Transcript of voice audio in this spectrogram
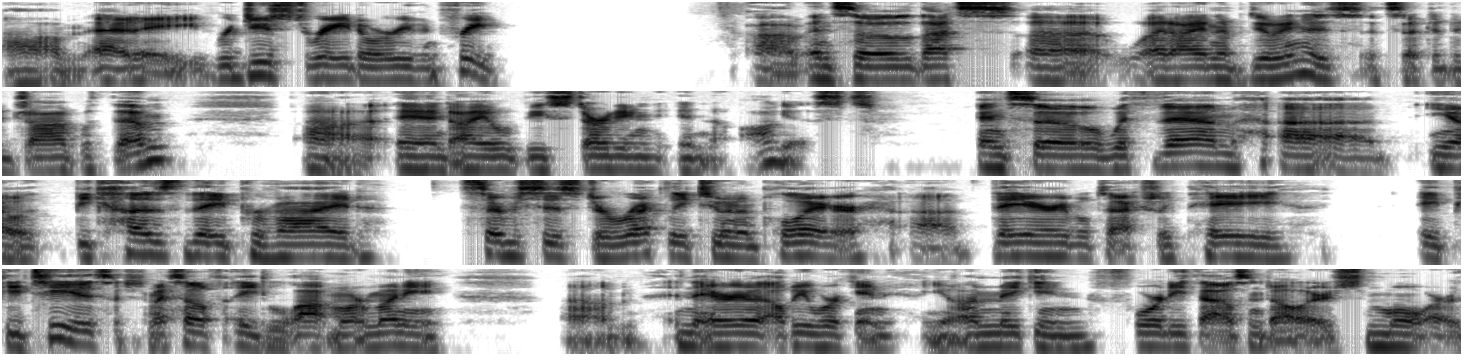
um, at a reduced rate or even free. Um, and so that's uh, what I ended up doing is accepted a job with them. Uh, and I will be starting in August. And so with them, uh, you know, because they provide services directly to an employer, uh, they are able to actually pay a PT, such as myself, a lot more money. Um, in the area I'll be working, you know, I'm making forty thousand dollars more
